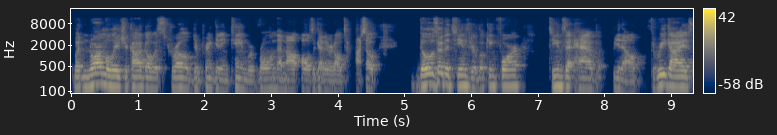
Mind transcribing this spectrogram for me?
But normally Chicago was thrilled DeBrincat and Kane were rolling them out all together at all times. So those are the teams you're looking for. Teams that have, you know, three guys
